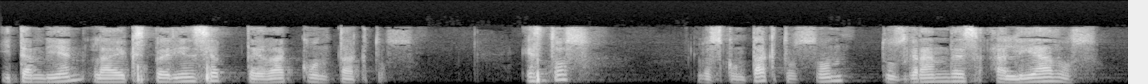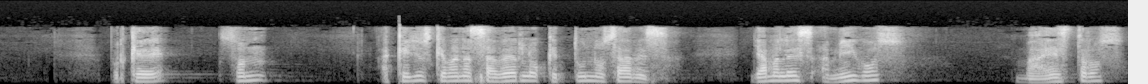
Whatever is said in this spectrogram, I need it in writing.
Y también la experiencia te da contactos. Estos, los contactos, son tus grandes aliados, porque son aquellos que van a saber lo que tú no sabes. Llámales amigos, maestros,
